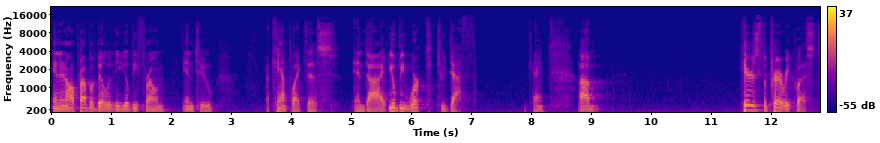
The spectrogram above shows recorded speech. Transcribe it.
and in all probability, you'll be thrown into a camp like this and die. You'll be worked to death. Okay? Um, here's the prayer request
